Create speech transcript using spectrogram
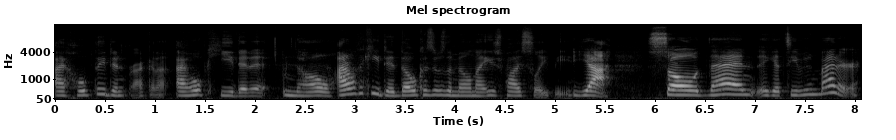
I hope they didn't recognize. I hope he did it. no. I don't think he did though, because it was the middle of the night. He was probably sleepy. Yeah. So then it gets even better.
